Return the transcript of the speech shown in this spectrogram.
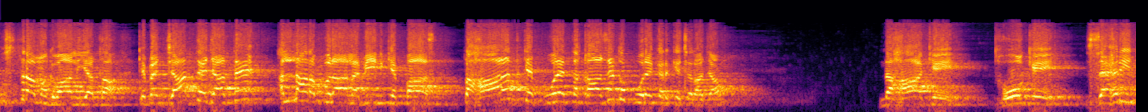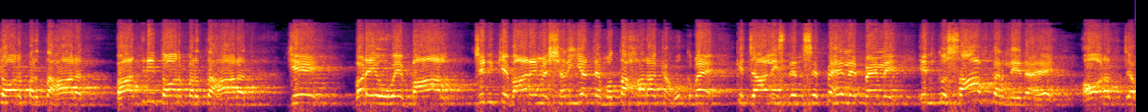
اس طرح منگوا لیا تھا کہ میں جاتے جاتے اللہ رب العالمین کے پاس تہارت کے پورے تقاضے تو پورے کر کے چلا جاؤں۔ نہا کے، دھو کے، زہری طور پر تہارت باطنی طور پر تہارت یہ بڑے ہوئے بال جن کے بارے میں شریعت متحرہ کا حکم ہے کہ چالیس دن سے پہلے پہلے ان کو صاف کر لینا ہے۔ عورت جب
